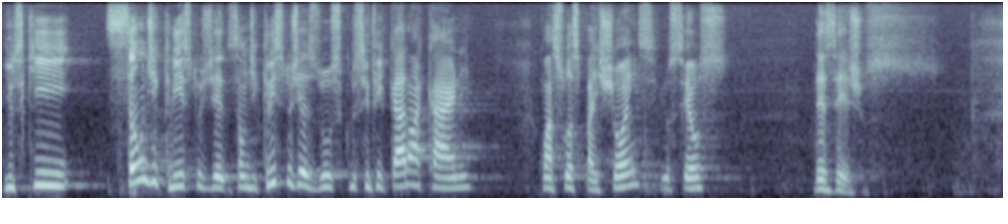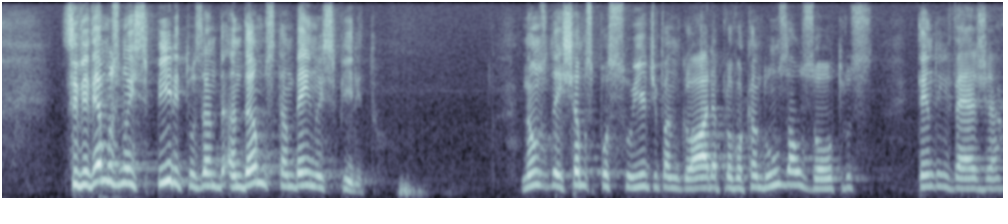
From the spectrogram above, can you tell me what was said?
E os que são de Cristo, são de Cristo Jesus, crucificaram a carne com as suas paixões e os seus desejos. Se vivemos no Espírito, andamos também no Espírito. Não nos deixamos possuir de vanglória, provocando uns aos outros, tendo inveja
